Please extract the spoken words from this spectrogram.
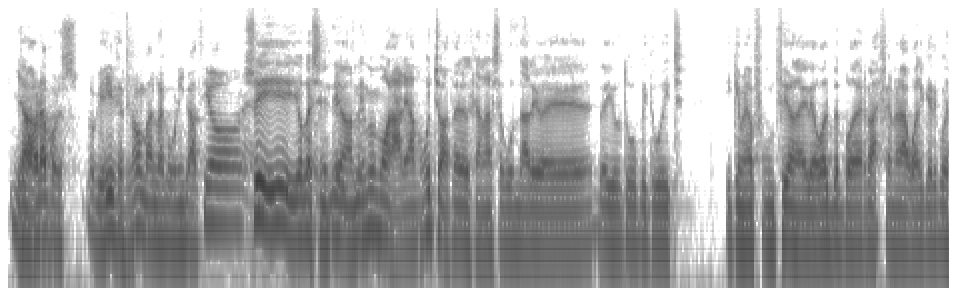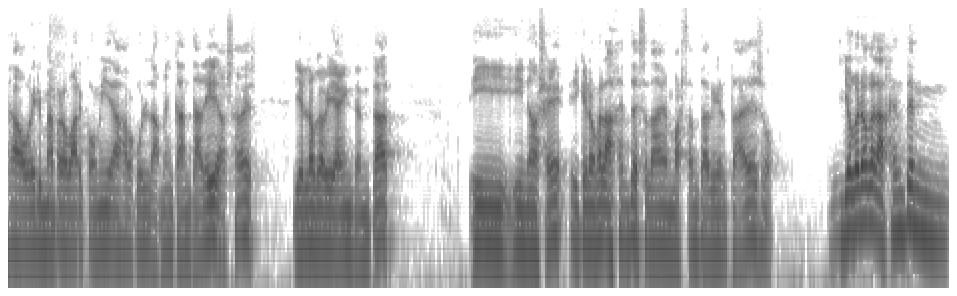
Y Claro. ahora, pues, lo que dices, ¿no? Más la comunicación. Sí, yo qué sé, tío. A mí me molaría mucho hacer el canal secundario de, de YouTube y Twitch y que me funcione y de golpe poder reaccionar a cualquier cosa o irme a probar comidas a algún lado. Me encantaría, ¿sabes? Y es lo que voy a intentar. Y, y no sé, y creo que la gente está también bastante abierta a eso. Yo creo que la gente mm,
